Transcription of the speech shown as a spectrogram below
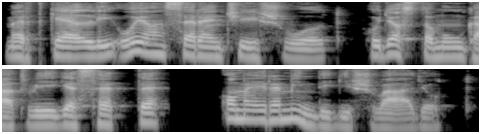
mert Kelly olyan szerencsés volt, hogy azt a munkát végezhette, amelyre mindig is vágyott.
